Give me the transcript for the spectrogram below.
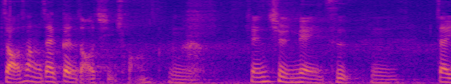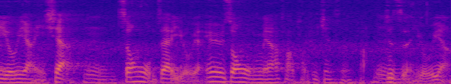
早上再更早起床，嗯。先训练一次，嗯。再有氧一下，嗯。中午再有氧，因为中午没办法跑去健身房，就只能有氧，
